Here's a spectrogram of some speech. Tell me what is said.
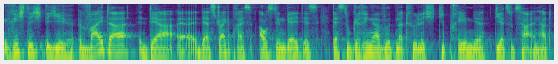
Richtig, je weiter der, äh, der Strikepreis aus dem Geld ist, desto geringer wird natürlich die Prämie, die er zu zahlen hat.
